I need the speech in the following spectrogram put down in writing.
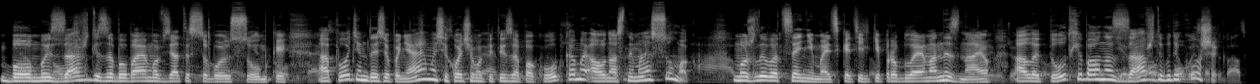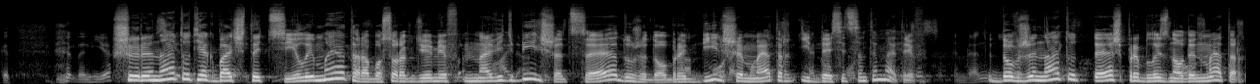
Бо ми завжди забуваємо взяти з собою сумки, а потім десь опиняємося, хочемо піти за покупками, а у нас немає сумок. Можливо, це німецька тільки проблема, не знаю. Але тут хіба у нас завжди буде кошик. Ширина тут, як бачите, цілий метр або 40 дюймів, навіть більше. Це дуже добре. Більше метр і 10 сантиметрів. Довжина тут теж приблизно один метр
